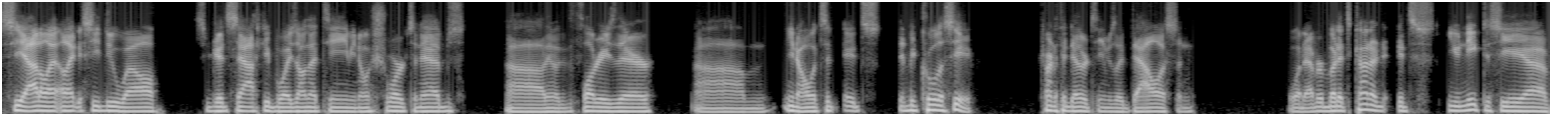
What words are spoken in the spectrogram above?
Seattle, I, I like to see do well. Some good sassy boys on that team. You know, Schwartz and Ebbs. Uh, you know the Flurries there. Um, you know, it's it's it'd be cool to see trying to think of other teams like Dallas and whatever, but it's kind of it's unique to see. Uh,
